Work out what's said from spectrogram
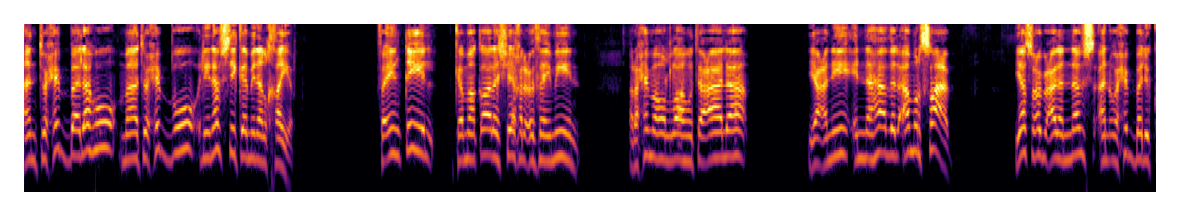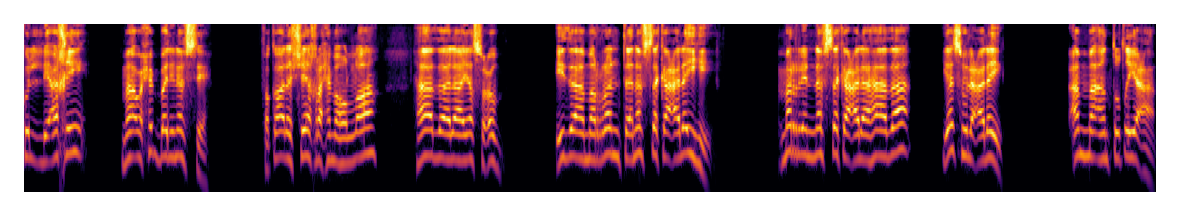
أن تحب له ما تحب لنفسك من الخير. فإن قيل كما قال الشيخ العثيمين رحمه الله تعالى يعني إن هذا الأمر صعب. يصعب على النفس أن أحب لكل أخي ما أحب لنفسه. فقال الشيخ رحمه الله هذا لا يصعب. إذا مرنت نفسك عليه مرن نفسك على هذا يسهل عليك. أما أن تطيع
